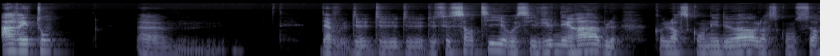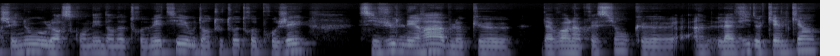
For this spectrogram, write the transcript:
arrêtons euh, de, se sentir aussi vulnérable lorsqu'on est dehors, lorsqu'on sort chez nous, lorsqu'on est dans notre métier ou dans tout autre projet, si vulnérable que d'avoir l'impression que la vie de quelqu'un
